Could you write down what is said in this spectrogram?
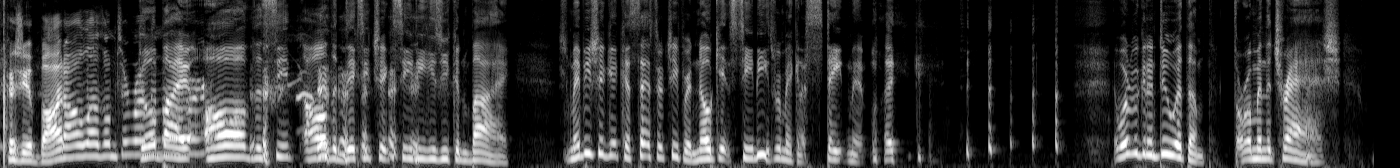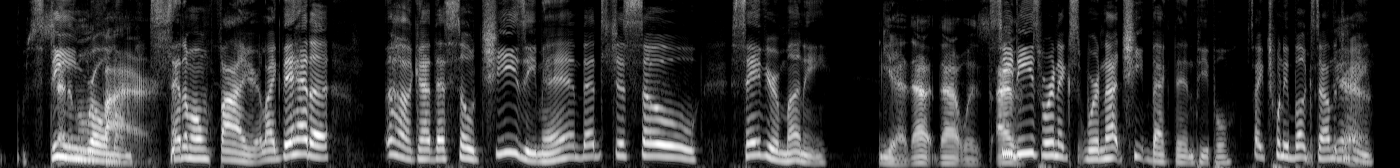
because you bought all of them to run. Go them buy over? all the C- all the Dixie Chick CDs you can buy. Maybe you should get cassettes. They're cheaper. No, get CDs. We're making a statement. Like, and what are we gonna do with them? Throw them in the trash, Steamroll them. fire. Set them on fire. Like they had a. Oh god, that's so cheesy, man. That's just so. Save your money. Yeah, that that was I- CDs weren't ex- were not cheap back then. People, it's like twenty bucks down the Yeah. drain.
